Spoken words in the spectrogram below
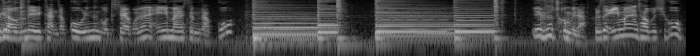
이렇게 나오는데 이렇게 안 잡고 우리는 어떻게 잡냐면 A-7 잡고 이렇게 쳐줄 겁니다. 그래서 A- 잡으시고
